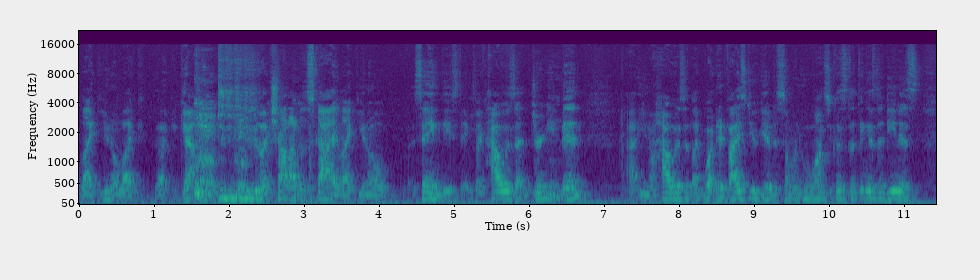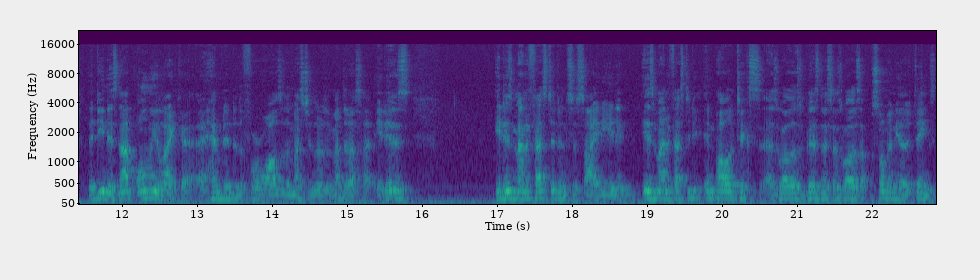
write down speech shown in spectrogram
like you know like like get like shot out of the sky like you know saying these things. Like how has that journey been? Uh, you know, how is it like? What advice do you give to someone who wants to? Because the thing is, the deen is the deen is not only like uh, hemmed into the four walls of the masjid or the madrasa. It is, it is manifested in society, and it is manifested in politics as well as business, as well as so many other things.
